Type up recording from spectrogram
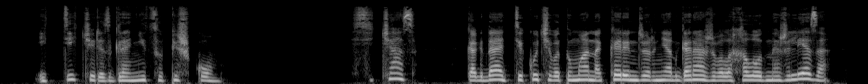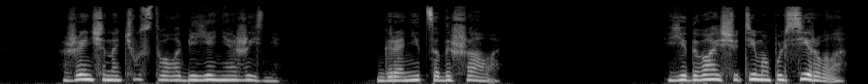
— идти через границу пешком. Сейчас, когда от текучего тумана Кэрринджер не отгораживала холодное железо, женщина чувствовала биение жизни. Граница дышала. Едва ощутимо пульсировала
